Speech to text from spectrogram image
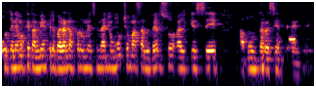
o tenemos que también prepararnos para un escenario mucho más adverso al que se apunta recientemente?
